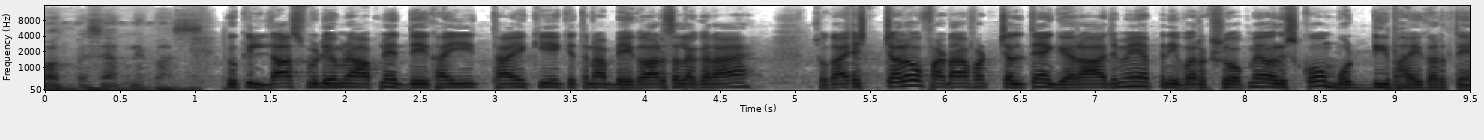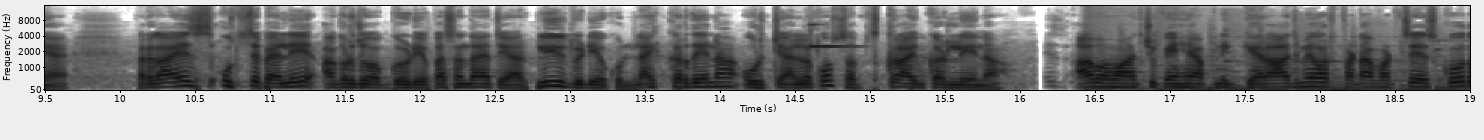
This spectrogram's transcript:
बहुत पैसे अपने पास। क्योंकि लास्ट वीडियो में आपने देखा ही था कि ये कितना बेकार सा लग रहा है। सो गाइज़ चलो फटाफट चलते हैं गैराज में अपनी वर्कशॉप में और इसको मोडी भाई करते हैं। पर गाइज़ उससे पहले अगर जो आपको वीडियो पसंद आए तो यार प्लीज़ वीडियो को लाइक कर देना और चैनल को सब्सक्राइब कर लेना। अब हम आ चुके हैं अपनी गैराज में और फटाफट से इसको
